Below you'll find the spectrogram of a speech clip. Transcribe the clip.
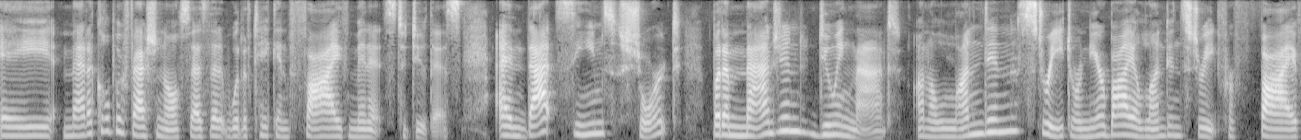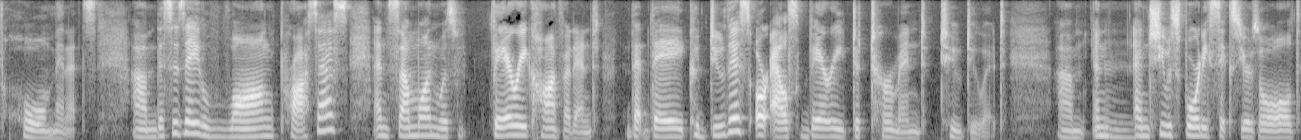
A medical professional says that it would have taken five minutes to do this. And that seems short, but imagine doing that on a London street or nearby a London street for five whole minutes. Um, this is a long process, and someone was very confident that they could do this or else very determined to do it. Um, and, and she was 46 years old.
